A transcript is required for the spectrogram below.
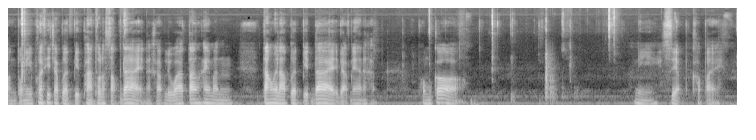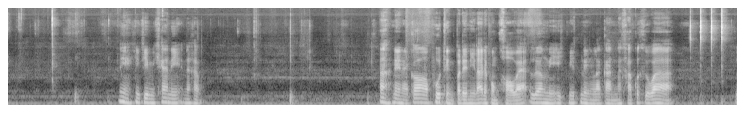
รณ์ตรงนี้เพื่อที่จะเปิดปิดผ่านโทรศัพท์ได้นะครับ หรือว่าตั้งให้มันตั้งเวลาเปิดปิดได้แบบนี้นะครับ ผมก็ นี่เสียบเข้าไป นี่จริงๆมีแค่นี้นะครับอะไหนๆก็พูดถึงประเด็นนี้แล้วเดี๋ยวผมขอแวะเรื่องนี้อีกนิดนึงละกันนะครับ ก็คือว่าห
